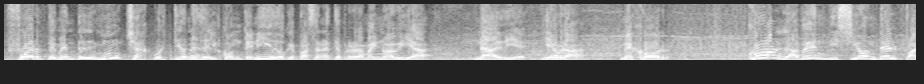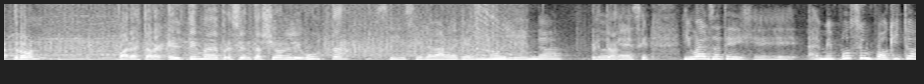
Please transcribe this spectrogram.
fuertemente de muchas cuestiones del contenido que pasa en este programa y no había nadie, ni habrá mejor con la bendición del patrón para estar. ¿El tema de presentación le gusta? Sí, sí, la verdad que es muy lindo. Tengo Está. que decir. Igual ya te dije, eh, me puse un poquito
